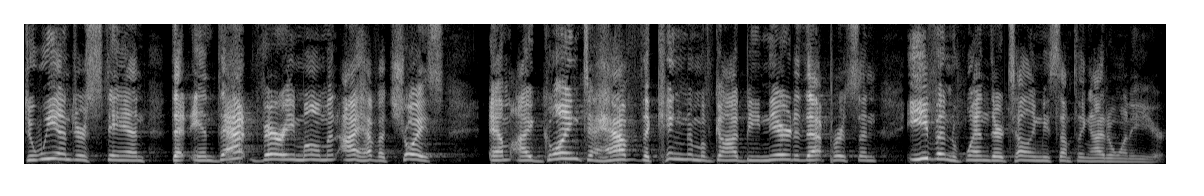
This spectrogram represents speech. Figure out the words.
do we understand that in that very moment I have a choice? Am I going to have the kingdom of God be near to that person even when they're telling me something I don't want to hear?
